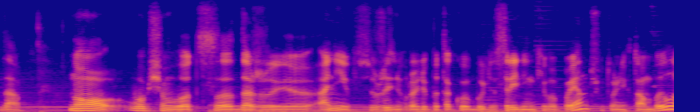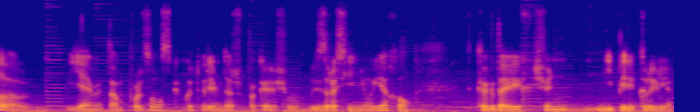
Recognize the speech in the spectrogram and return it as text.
Да. Но, в общем, вот даже они всю жизнь вроде бы такой были средненький VPN, что-то у них там было. Я ими там пользовался какое-то время, даже пока еще из России не уехал, когда их еще не перекрыли.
